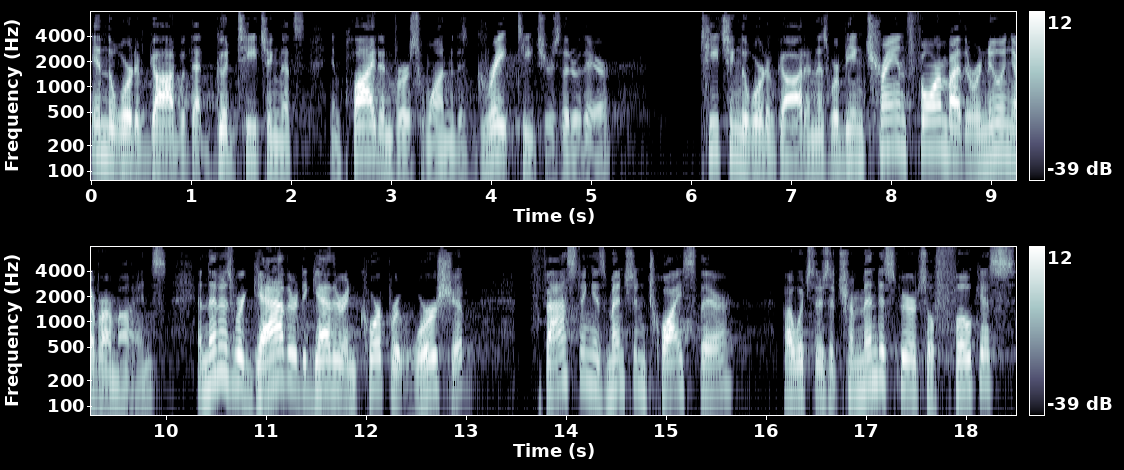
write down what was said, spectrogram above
in the Word of God with that good teaching that's implied in verse 1, the great teachers that are there, teaching the Word of God, and as we're being transformed by the renewing of our minds, and then as we're gathered together in corporate worship, fasting is mentioned twice there by which there's a tremendous spiritual focus,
